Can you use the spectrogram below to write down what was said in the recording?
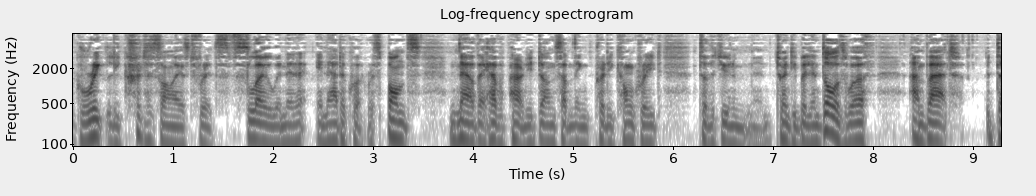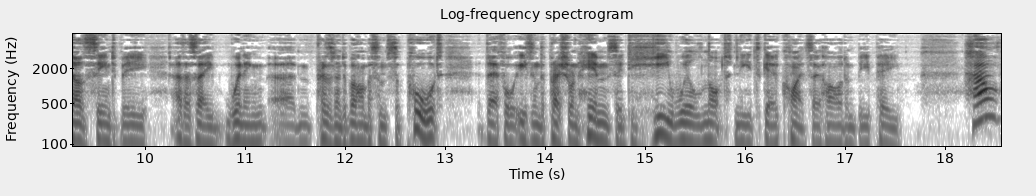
greatly criticised for its slow and in- inadequate response. Now they have apparently done something pretty concrete to the tune of twenty billion dollars worth, and that does seem to be, as I say, winning um, President Obama some support, therefore easing the pressure on him so he will not need to go quite so hard on BP. How,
